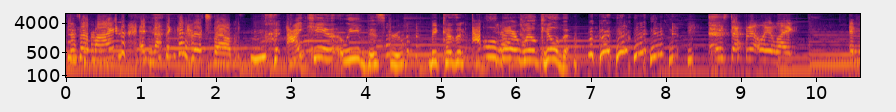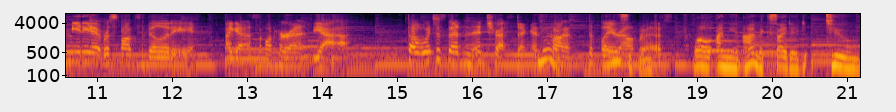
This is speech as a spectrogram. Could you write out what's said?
these are mine and nothing can hurt them I can't leave this group because an owl bear will kill them. there's definitely like immediate responsibility, I guess, on her end. Yeah. So, which has been interesting and Yeah, fun to play around with. Well, I mean, I'm excited to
